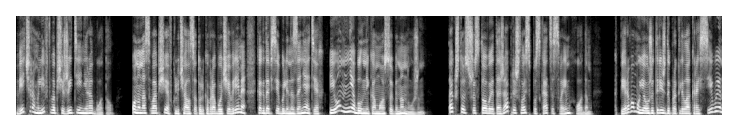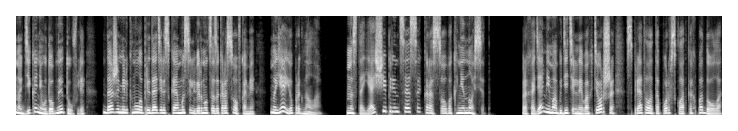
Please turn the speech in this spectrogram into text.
Вечером лифт в общежитии не работал. Он у нас вообще включался только в рабочее время, когда все были на занятиях, и он не был никому особенно нужен. Так что с шестого этажа пришлось спускаться своим ходом. К первому я уже трижды прокляла красивые, но дико неудобные туфли. Даже мелькнула предательская мысль вернуться за кроссовками, но я ее прогнала. Настоящие принцессы кроссовок не носят. Проходя мимо бдительной вахтерши, спрятала топор в складках подола.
